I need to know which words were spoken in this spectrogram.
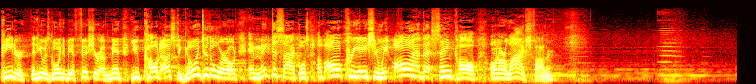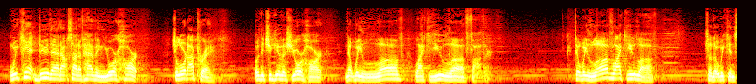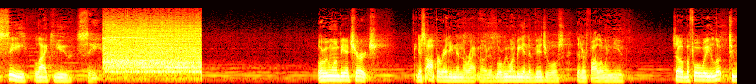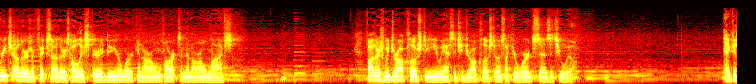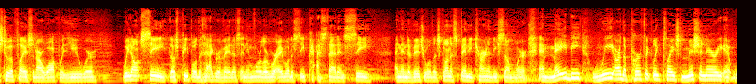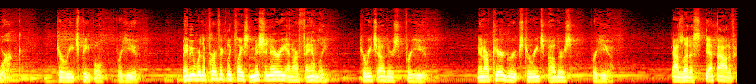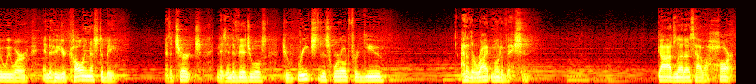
Peter that he was going to be a fisher of men. You called us to go into the world and make disciples of all creation. We all have that same call on our lives, Father. We can't do that outside of having your heart. So, Lord, I pray, Lord, that you give us your heart, that we love like you love, Father. That we love like you love, so that we can see like you see. Lord, we want to be a church just operating in the right motive. Lord, we want to be individuals that are following you. So before we look to reach others or fix others, Holy Spirit, do your work in our own hearts and in our own lives. Father, as we draw close to you, we ask that you draw close to us like your word says that you will. Take us to a place in our walk with you where we don't see those people that aggravate us anymore, Lord. We're able to see past that and see an individual that's going to spend eternity somewhere. And maybe we are the perfectly placed missionary at work to reach people for you. Maybe we're the perfectly placed missionary in our family to reach others for you, in our peer groups to reach others for you. God, let us step out of who we were into who you're calling us to be as a church and as individuals to reach this world for you out of the right motivation. God, let us have a heart,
